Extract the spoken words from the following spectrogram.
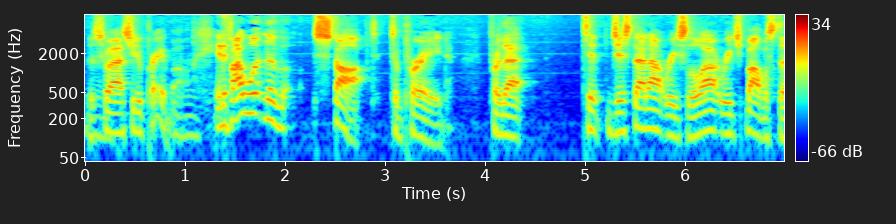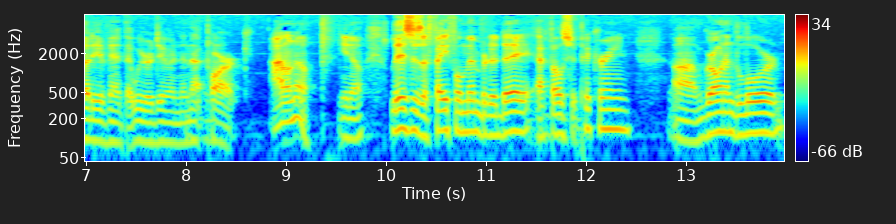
This is who I asked you to pray about." And if I wouldn't have stopped to prayed for that tip just that outreach, little outreach Bible study event that we were doing in that park. I don't know. You know, Liz is a faithful member today at Fellowship Pickering, um, growing in the Lord.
